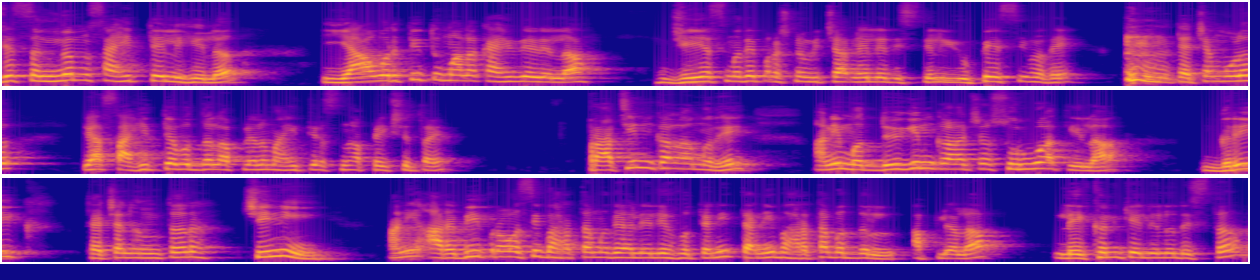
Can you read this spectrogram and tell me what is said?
जे संगम साहित्य लिहिलं यावरती तुम्हाला काही वेळेला जीएसमध्ये प्रश्न विचारलेले दिसतील युपीएससी मध्ये. त्याच्यामुळं या साहित्याबद्दल आपल्याला माहिती असणं अपेक्षित आहे. प्राचीन काळामध्ये आणि मध्ययुगीन काळाच्या सुरुवातीला ग्रीक त्याच्यानंतर चिनी आणि अरबी प्रवासी भारतामध्ये आलेले होते आणि त्यांनी भारताबद्दल आपल्याला लेखन केलेलं दिसतं.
